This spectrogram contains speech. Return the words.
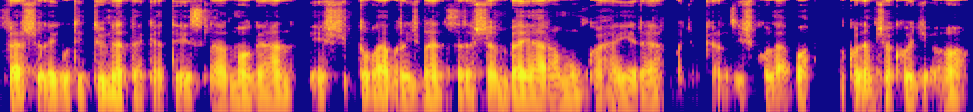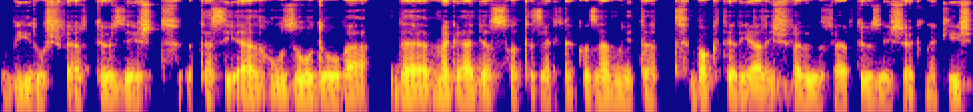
felső légúti tüneteket észlel magán, és továbbra is rendszeresen bejár a munkahelyére, vagy akár az iskolába, akkor nem csak, hogy a vírusfertőzést teszi elhúzódóvá, de megágyazhat ezeknek az említett bakteriális felülfertőzéseknek is,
